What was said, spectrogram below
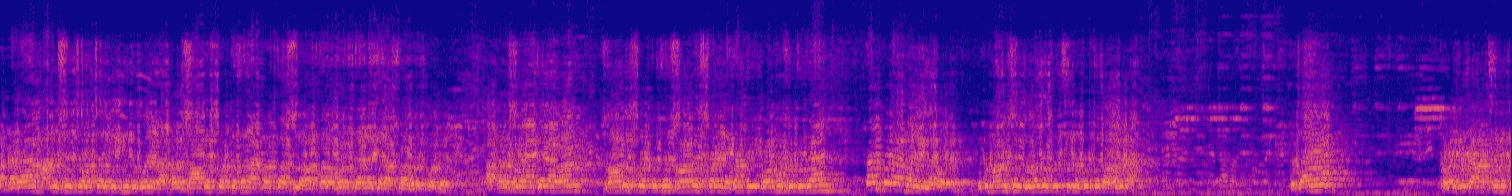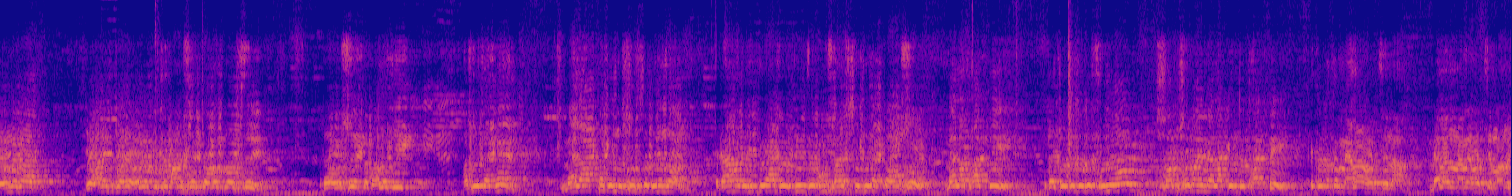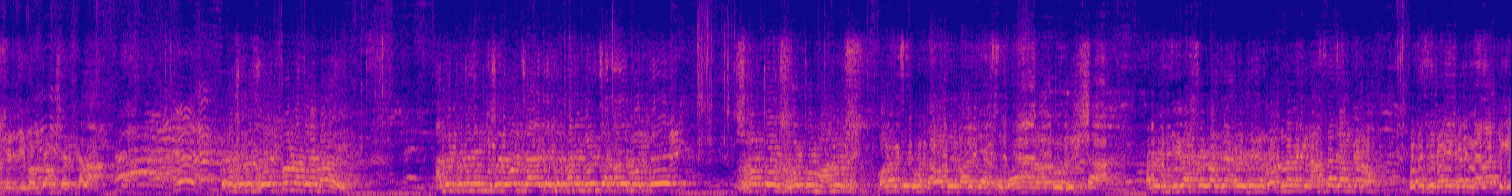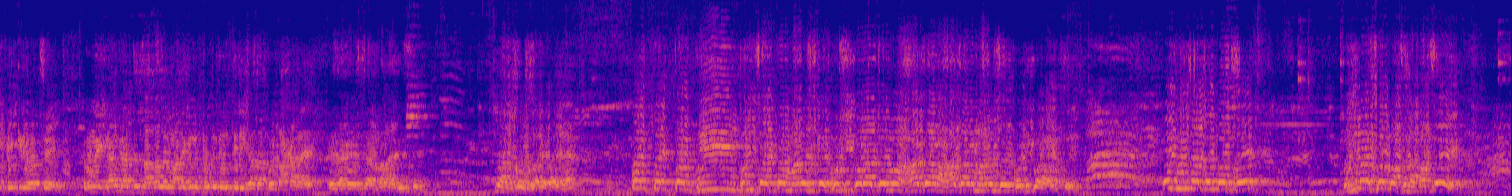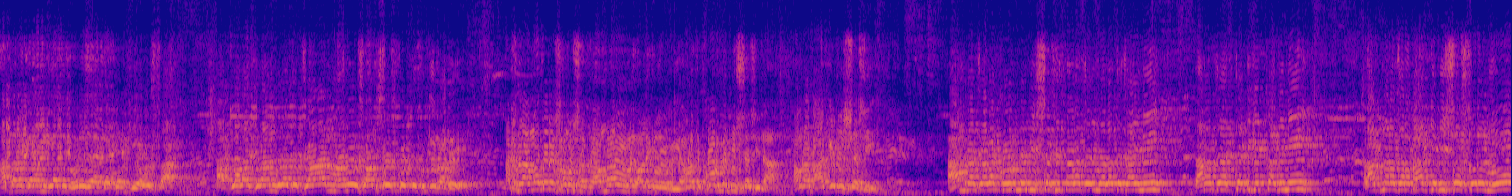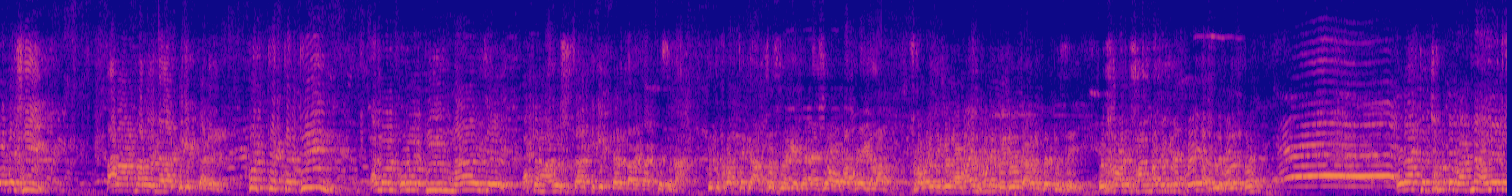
আপনারা মানুষের চলাচল বিঘ্নিত করেন আপনারা সমাবেশ করতেছেন, আপনারা তো আসলে হরতাল অবরোধ দেন না যে রাস্তা অবরোধ করবেন। আপনারা সবাই এক জায়গায় হন, সমাবেশ করতেছেন, সমাবেশ করেন, এখান থেকে কর্মসূচি দেন, তারপরে আপনারা এগুলা করেন। কিন্তু মানুষের যোগাযোগ বিচ্ছিন্ন করতে হবে না। তো যাই হোক, সবাইকে জানাচ্ছি আমি ধন্যবাদ যে অনেক পরে হলেও কিছু মানুষের চলক নড়ছে অবশ্যই একটা ভালো দিক। আপনি দেখেন, মেলা একটা কিন্তু সুস্থ বিনোদন। এটা আমাদের ইতিহাস, ঐতিহ্য এবং সংস্কৃতির একটা অংশ। মেলা থাকবে। এটা যুগে যুগে ছিল সবসময় মেলা কিন্তু থাকবে। কিন্তু এটা তো মেলা হচ্ছে না। মেলার নামে হচ্ছে মানুষের জীবন ধ্বংসের খেলা। এটা শুধু সৈয়দপুর না ধরে ভাই। আমি প্রতিদিন কিশোরগঞ্জ যাই, দেখি ওখানে মিল চাতালের মধ্যে শত শত মানুষ, মনে হচ্ছে কোনো দাওয়াতের বাড়িতে আসছে ভ্যান অটো রিক্সা। আমি জিজ্ঞাসা করলাম যে আসলে সেখানে ঘটনাটা কি রাস্তা জাম কেন? বলতেছে, ভাই, এখানে মেলার টিকিট বিক্রি হচ্ছে এবং এখানকার যে চাতালের মালিক কিন্তু প্রতিদিন তিরিশ হাজার করে টাকা নেয়। এই জায়গায় স্ট্যান্ড বানায় দিচ্ছে। কি আফসোস লাগে তাই না? প্রত্যেকটা দিন দুই চারটা মানুষকে খুশি করার জন্য হাজার হাজার মানুষের রাজনীতি করা হচ্ছে। এই দুই চারজন পাচ্ছে? বেশিরভাগ সব পাচ্ছে না, পাচ্ছে? আপনারা গ্রামগুলোতে ঘুরে যায়, দেখেন কি অবস্থা। আপনারা গ্রামগুলোতে যান, মানুষ আফসোস করতেছে কীভাবে? আসলে আমাদেরও সমস্যা তো, আমরাও অনেক লোভী, আমরা তো কর্মে বিশ্বাসী না, আমরা ভাগ্যে বিশ্বাসী। আমরা যারা কর্মে বিশ্বাসী, তারা তো এই মেলাতে যায়নি, তারা তো একটা টিকিট কাটেনি। আর আপনারা যারা ভাগ্যে বিশ্বাস করেন লোক বেশি, তারা আপনারা ওই মেলার টিকিট কাটেন। প্রত্যেকটা দিন এমন কোন দিন নাই যে একটা মানুষ যারা টিকিট কাটে, তারা কাটতেছে না। কিন্তু সব থেকে আফসোস লাগে, এখানে এসে অবাক হয়ে গেলাম। সবাই থেকে মোবাইল ফোনে ভিডিও ধারণ করতেছে। এই শহরের সাংবাদিকরা কই আসলে বলেন তো? এরা একটা ছোট্ট ঘটনা হলে তো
